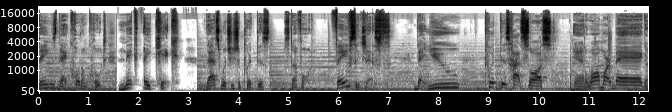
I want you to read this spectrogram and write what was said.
things that quote unquote nick a kick. That's what you should put this stuff on. Fave suggests that you put this hot sauce in a Walmart bag, a,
